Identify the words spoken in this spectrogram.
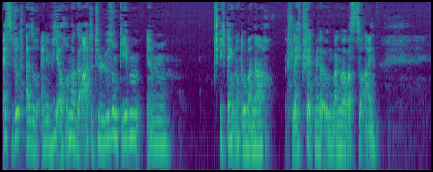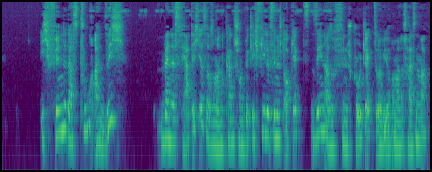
Es wird also eine wie auch immer geartete Lösung geben. Ähm, ich denke noch drüber nach. Vielleicht fällt mir da irgendwann mal was zu ein. Ich finde das Tuch an sich wenn es fertig ist, also man kann schon wirklich viele Finished Objects sehen, also Finished Projects oder wie auch immer das heißen mag.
